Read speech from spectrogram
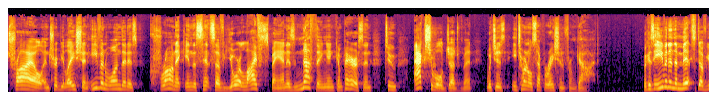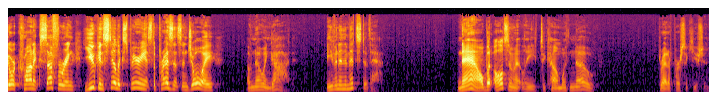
trial and tribulation, even one that is chronic in the sense of your lifespan, is nothing in comparison to actual judgment, which is eternal separation from God. Because even in the midst of your chronic suffering, you can still experience the presence and joy of knowing God, even in the midst of that. Now, but ultimately to come with no threat of persecution.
